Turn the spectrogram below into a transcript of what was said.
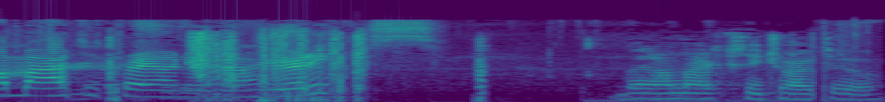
I'm gonna have to try on you now. You ready? But I'm actually trying to.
